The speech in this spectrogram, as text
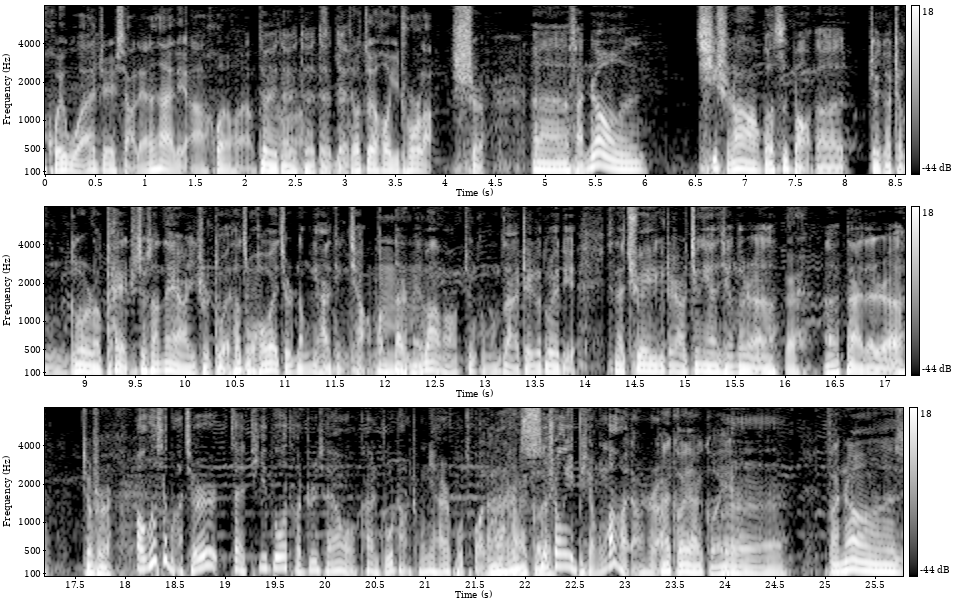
回国啊，这小联赛里啊混混。对对对对对也就最后一出了。是，呃，反正其实啊，奥格斯堡的这个整个的配置，就算那样一支队，他左后卫其实能力还挺强的，嗯但是没办法，就可能在这个队里现在缺一个这样经验型的人，对，呃，带的人，就是奥格斯堡其实，在踢多特之前，我看主场成绩还是不错的，哎还可以四胜一平吧，好像是。还可以，还可以。嗯，反正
